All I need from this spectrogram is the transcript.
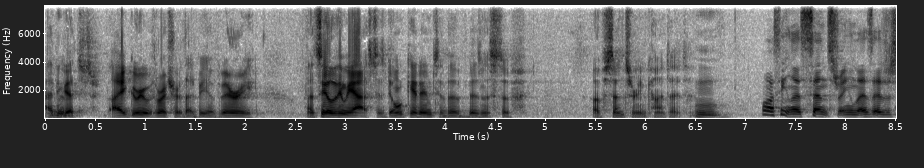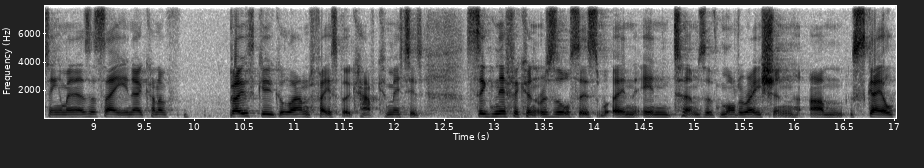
I think that's, I agree with Richard. That'd be a very, that's the other thing we asked is don't get into the business of, of censoring content. Well, I think there's censoring, there's editing. I mean, as I say, you know, kind of both Google and Facebook have committed significant resources in, in terms of moderation, um, scale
